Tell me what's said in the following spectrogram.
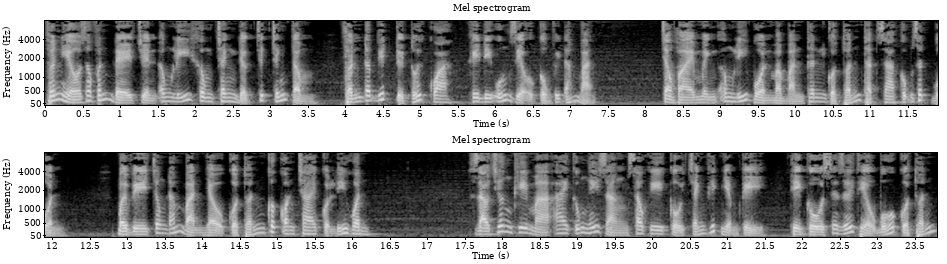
Thuấn hiểu ra vấn đề chuyện ông Lý không tranh được chức tránh tầm. Thuấn đã biết từ tối qua khi đi uống rượu cùng với đám bạn. Chẳng phải mình ông Lý buồn mà bản thân của Thuấn thật ra cũng rất buồn. Bởi vì trong đám bạn nhậu của Thuấn có con trai của Lý Huân. Dạo trước khi mà ai cũng nghĩ rằng sau khi cổ tránh hết nhiệm kỳ thì cụ sẽ giới thiệu bố của Thuấn,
